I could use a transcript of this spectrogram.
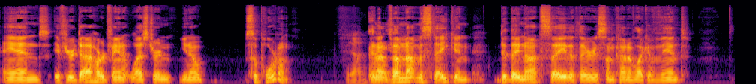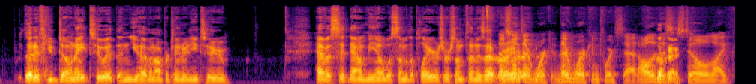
And if you're a diehard fan at western you know support them yeah. and if I'm not mistaken, did they not say that there is some kind of like event that if you donate to it, then you have an opportunity to have a sit down meal with some of the players or something? Is that That's right? That's what Or- they're working. They're working towards that. All of this Okay. is still like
